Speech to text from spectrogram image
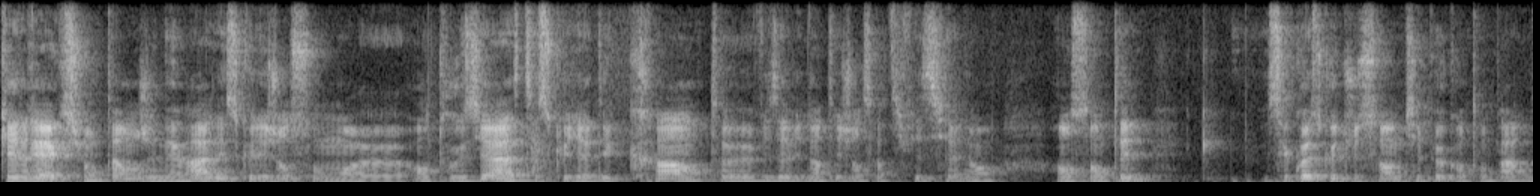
quelle réaction tu as en général? Est-ce que les gens sont euh, enthousiastes? Est-ce qu'il y a des craintes euh, vis-à-vis de l'intelligence artificielle en, en santé? C'est quoi ce que tu sens un petit peu quand on parle?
